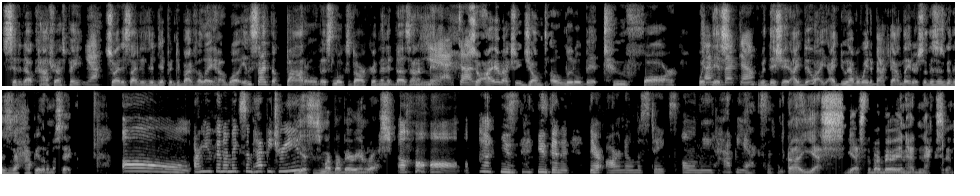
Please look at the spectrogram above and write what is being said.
Citadel contrast paint. yeah. So I decided to dip into my Vallejo. Well, inside the bottle, this looks darker than it does on a mini. Yeah, it does. So I have actually jumped a little bit too far with Time this to back down. with this shade. I do. I, I do have a way to back down later. So this is good. This is a happy little mistake. Oh, are you gonna make some happy trees? Yes, this is my Barbarian Ross. Oh, he's he's gonna. There are no mistakes, only happy accidents. Uh, yes, yes, the Barbarian had an accident.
